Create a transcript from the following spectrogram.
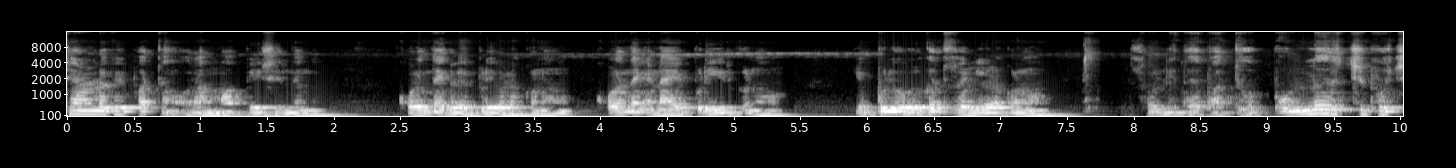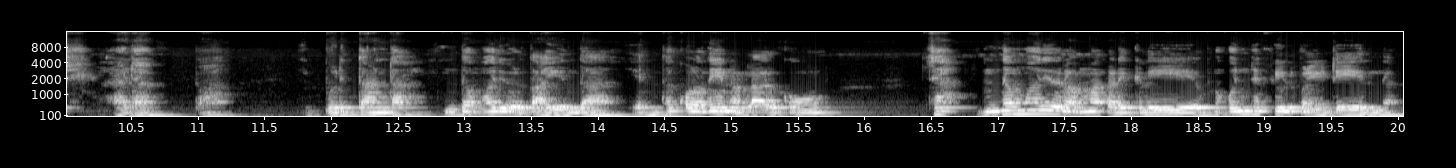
சேனலில் போய் பார்த்தேன். ஒரு அம்மா பேசியிருந்தாங்க. குழந்தைகளை எப்படி வளர்க்கணும்? குழந்தைங்கன்னா எப்படி இருக்கணும்? எப்படி ஒழுக்கத்தை சொல்லி வளர்க்கணும்? சொல்லியிருந்ததை பார்த்து பொல்லரிச்சு போச்சு. அடாப்பா இப்படித்தாண்டா இந்த மாதிரி ஒரு தாய் இருந்தால் எந்த குழந்தையும் நல்லா இருக்கும். ச்சே இந்த மாதிரி ஒரு அம்மா கிடைக்கலையே அப்படின்னு கொஞ்சம் ஃபீல் பண்ணிகிட்டே இருந்தேன்.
